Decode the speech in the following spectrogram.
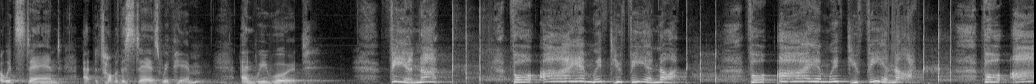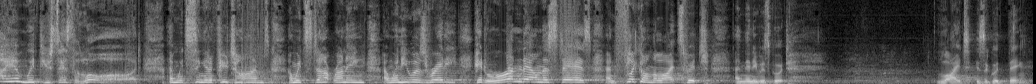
I would stand at the top of the stairs with him and we would, Fear not, for I am with you, fear not. For I am with you, fear not. For I am with you, says the Lord. And we'd sing it a few times and we'd start running. And when he was ready, he'd run down the stairs and flick on the light switch, and then he was good. Light is a good thing.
